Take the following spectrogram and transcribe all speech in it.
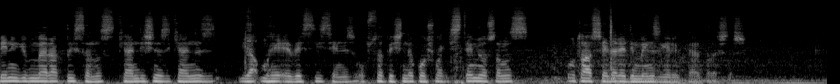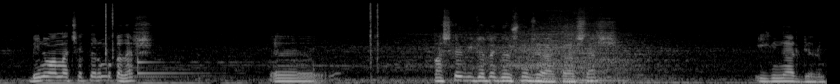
Benim gibi meraklıysanız, kendi işinizi kendiniz yapmaya hevesliyseniz, usta peşinde koşmak istemiyorsanız bu tarz şeyler edinmeniz gerekiyor arkadaşlar. Benim anlatacaklarım bu kadar. Ee, başka bir videoda görüşmek üzere arkadaşlar. İyi günler diliyorum.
